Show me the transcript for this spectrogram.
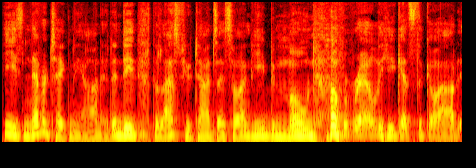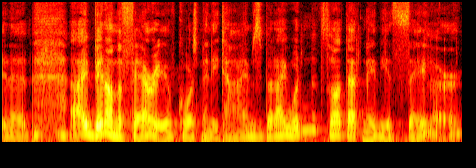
he's never taken me on it. Indeed, the last few times I saw him, he bemoaned how rarely he gets to go out in it. I've been on the ferry, of course, many times, but I wouldn't have thought that maybe a sailor.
